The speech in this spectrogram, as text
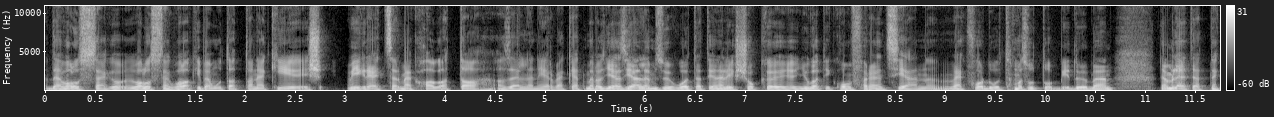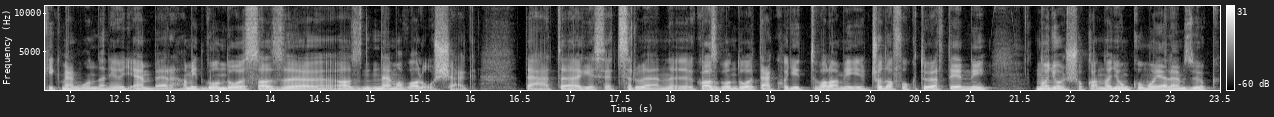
de valószínűleg, valószínűleg valaki bemutatta neki, és végre egyszer meghallgatta az ellenérveket, mert ugye ez jellemző volt, tehát én elég sok nyugati konferencián megfordultam az utóbbi időben, nem lehetett nekik megmondani, hogy ember, amit gondolsz, az, az nem a valóság. Tehát egész egyszerűen ők azt gondolták, hogy itt valami csoda fog történni. Nagyon sokan, nagyon komoly elemzők,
